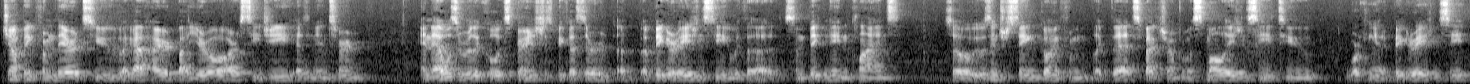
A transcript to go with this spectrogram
jumping from there to I got hired by Euro RSCG as an intern, and that was a really cool experience just because they're a, a bigger agency with uh, some big name clients. So it was interesting going from like that spectrum from a small agency to working at a bigger agency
